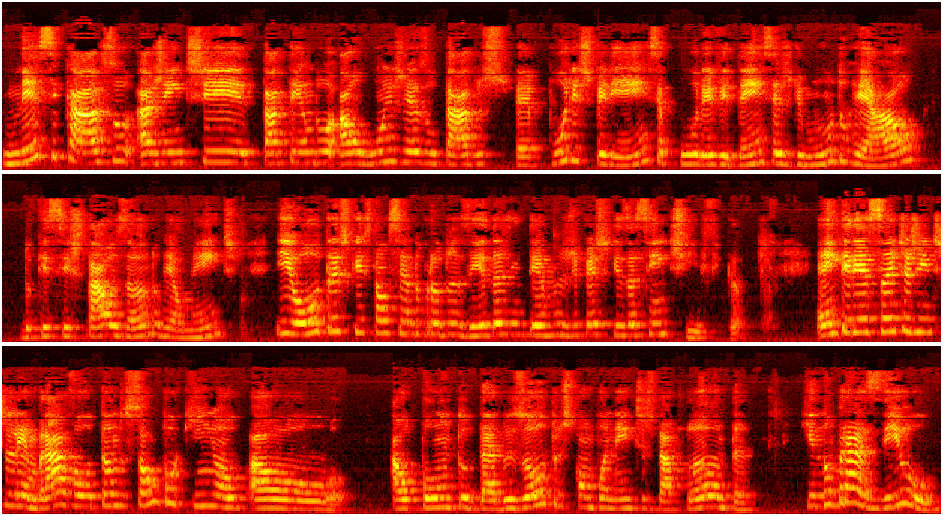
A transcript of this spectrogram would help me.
nesse caso, a gente está tendo alguns resultados é, por experiência, por evidências de mundo real, do que se está usando realmente, e outras que estão sendo produzidas em termos de pesquisa científica. É interessante a gente lembrar, voltando só um pouquinho ao, ao, ao ponto da, dos outros componentes da planta, que no Brasil,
